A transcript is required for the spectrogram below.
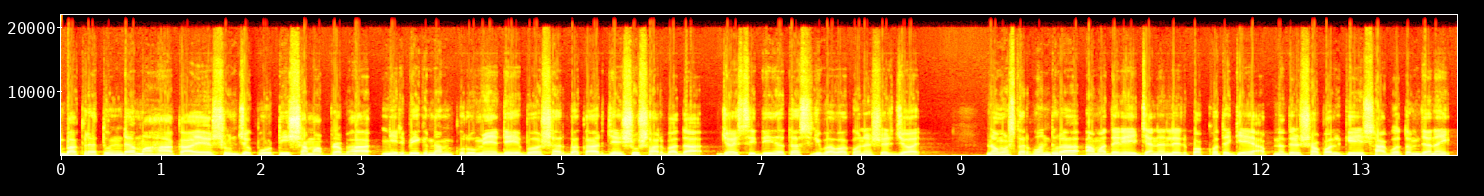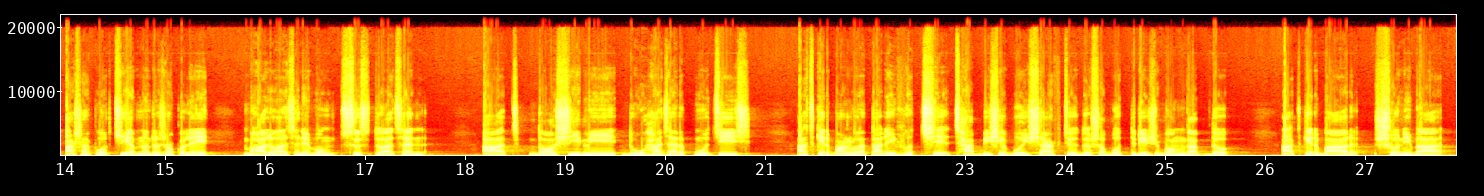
বক্রতুণ্ড মহাকায় সূর্যকোটি সমাপ্রভা নির্বিঘ্নম কুরু মে দেব সর্বকার্যেষু সর্বদা জয় সিদ্ধিদাতা শ্রী বাবা গণেশের জয়। নমস্কার বন্ধুরা, আমাদের এই চ্যানেলের পক্ষ থেকে আপনাদের সকলকে স্বাগতম জানাই। আশা করছি আপনারা সকলে ভালো আছেন এবং সুস্থ আছেন। আজ দশই মে দু হাজার পঁচিশ, আজকের বাংলা তারিখ হচ্ছে ছাব্বিশে বৈশাখ চৌদ্দশো বত্রিশ বঙ্গাব্দ। আজকের বার শনিবার।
